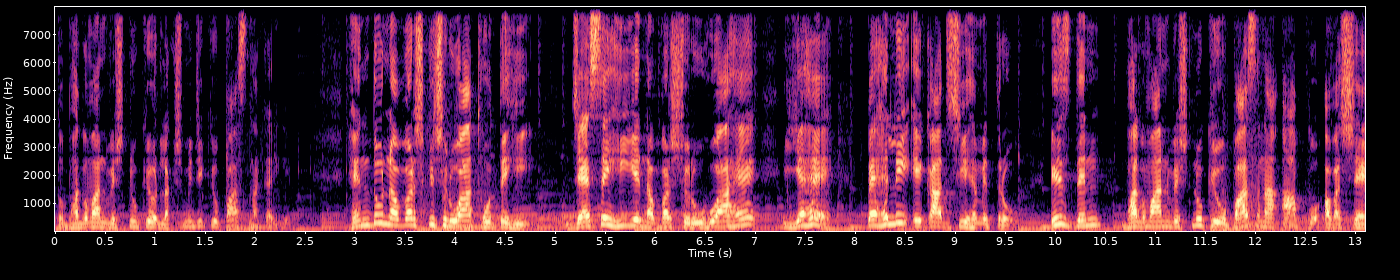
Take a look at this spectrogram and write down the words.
तो भगवान विष्णु की और लक्ष्मी जी की उपासना करिए। हिंदू नववर्ष की शुरुआत होते ही, जैसे ही ये नववर्ष शुरू हुआ है, यह पहली एकादशी है मित्रों। इस दिन भगवान विष्णु की उपासना आपको अवश्य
